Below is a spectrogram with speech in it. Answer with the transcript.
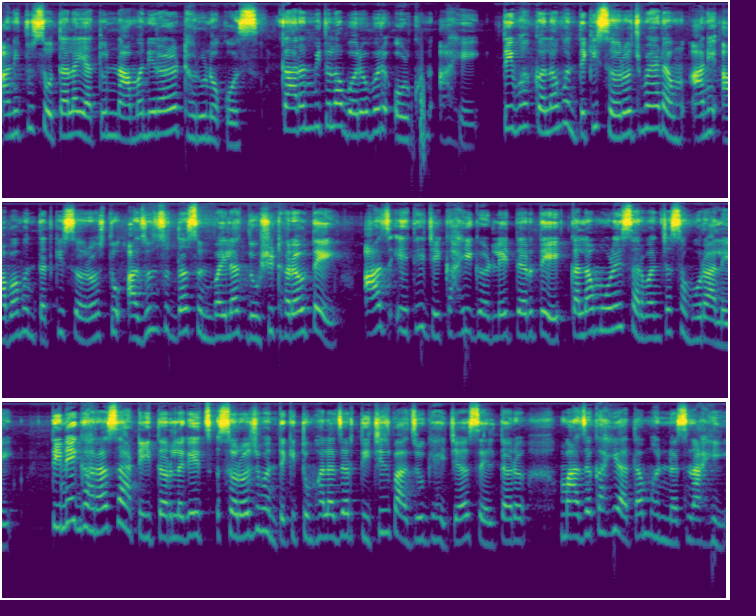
आणि तू स्वतःला यातून नामनिराळ ठरू नकोस. कारण मी तुला बरोबर ओळखून आहे. तेव्हा कला म्हणते की सरोज मॅडम आणि आबा म्हणतात की सरोज तू अजून सुद्धा सुनबाईला दोषी ठरवते. आज येथे जे काही घडले तर ते कलामुळे सर्वांच्या समोर आले. तिने घरासाठी तर लगेच सरोज म्हणते की तुम्हाला जर तिचीच बाजू घ्यायची असेल तर माझं काही आता म्हणणंच नाही.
